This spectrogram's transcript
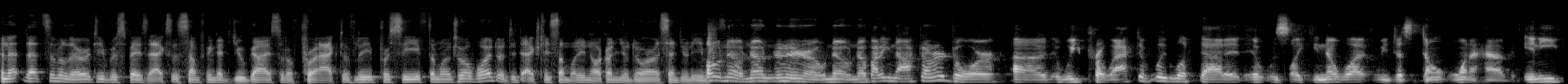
And that, that similarity with SpaceX is something that you guys sort of proactively perceived and wanted to avoid, or did actually somebody knock on your door or send you an email? Oh no, no, no, no, no, no! Nobody knocked on our door. Uh, we proactively looked at it. It was like, you know what? We just don't want to have any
